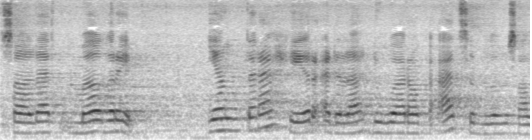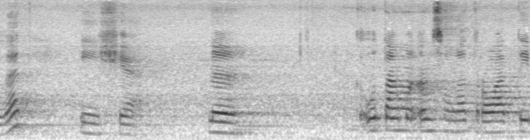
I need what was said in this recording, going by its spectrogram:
sholat maghrib. Yang terakhir adalah dua rakaat sebelum sholat isya. Nah, keutamaan sholat rawatib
